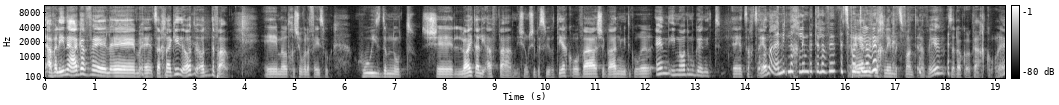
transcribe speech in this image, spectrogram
אבל הנה, אגב, אה, אה, צריך להגיד עוד דבר מאוד חשוב על הפייסבוק. הוא הזדמנות שלא הייתה לי אף פעם, משום שבסביבתי הקרובה שבה אני מתגורר, אין, היא מאוד מוגנת. צריך לציין. אין מתנחלים בתל אביב, בצפון תל אביב? אין מתנחלים בצפון תל אביב, זה לא כל כך קורה.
